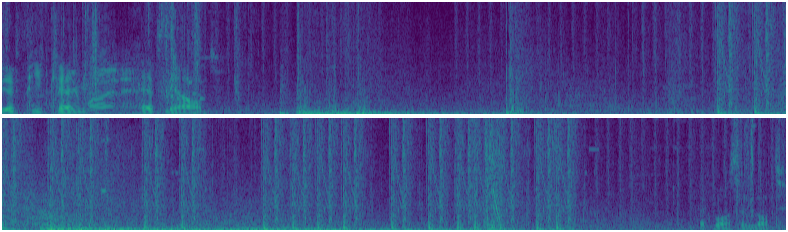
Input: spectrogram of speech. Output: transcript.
VIP can help me out. That was a lot.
